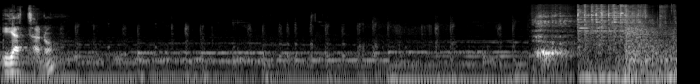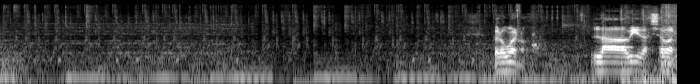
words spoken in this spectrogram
y ya está, ¿no? Pero bueno, la vida, chaval.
